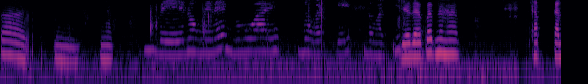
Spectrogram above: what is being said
ก็อืมนะเมย์น้องเมย์เล่นด้วยน้องอาทิตย์น้องอาทิตย์เดี๋ยวเดี๋ยวแป๊บนึงนะครับครับกัน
